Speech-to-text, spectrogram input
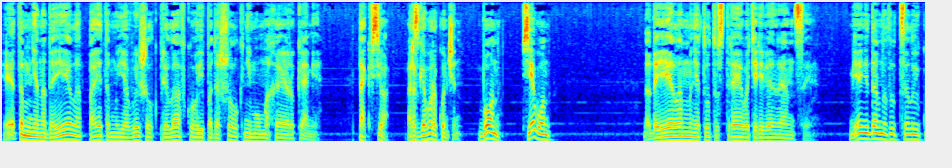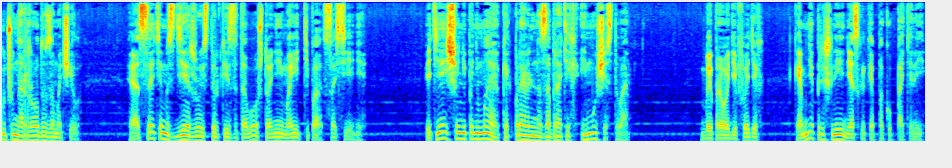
Это мне надоело, поэтому я вышел к прилавку и подошел к нему, махая руками. «Так, все, разговор окончен. Вон, все вон!» Надоело мне тут устраивать реверансы. Я недавно тут целую кучу народу замочил. А с этим сдерживаюсь только из-за того, что они мои типа соседи. Ведь я еще не понимаю, как правильно забрать их имущество. Выпроводив этих, ко мне пришли несколько покупателей.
